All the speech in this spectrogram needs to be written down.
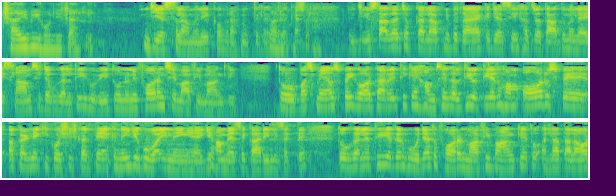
چھائی بھی ہونی چاہیے۔ جی السلام علیکم و رحمۃ اللہ وبرکاتہ۔ جی استاذہ جب کل آپ نے بتایا کہ جیسے حضرت آدم علیہ السلام سے جب غلطی ہوئی تو انہوں نے فوراً سے معافی مانگ لی۔ تو بس میں اس پہ ہی غور کر رہی تھی کہ ہم سے غلطی ہوتی ہے تو ہم اور اس پہ اکڑنے کی کوشش کرتے ہیں کہ نہیں، یہ ہوا ہی نہیں ہے، یہ ہم ایسے کر ہی نہیں سکتے۔ تو غلطی اگر ہو جائے تو فوراً معافی مانگ کے تو اللہ تعالیٰ اور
